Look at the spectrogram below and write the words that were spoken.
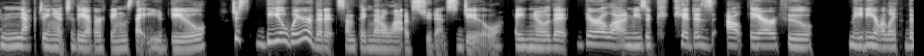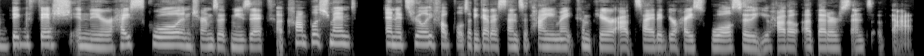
connecting it to the other things that you do. Just be aware that it's something that a lot of students do. I know that there are a lot of music kids out there who maybe are like the big fish in their high school in terms of music accomplishment. And it's really helpful to get a sense of how you might compare outside of your high school so that you have a, a better sense of that.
